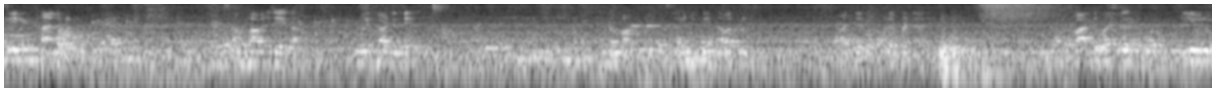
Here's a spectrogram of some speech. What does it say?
സീലിംഗ് ഫാനുകൾ സംഭാവന ചെയ്ത പുള്ളിക്കാടിന്റെ ഉടമ സൈനുദ്ദീൻ അവർക്ക് മറ്റ് പ്രിയപ്പെട്ടവർ അപ്പോൾ ആദ്യമായിട്ട് ഈ ഒരു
